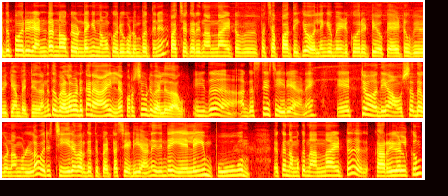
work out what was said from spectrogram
ഇതിപ്പോൾ ഒരു രണ്ടെണ്ണമൊക്കെ ഉണ്ടെങ്കിൽ നമുക്കൊരു കുടുംബത്തിന് പച്ചക്കറി നന്നായിട്ട് ചപ്പാത്തിക്കോ അല്ലെങ്കിൽ മെഴുക്കുരട്ടിയോ ഒക്കെ ആയിട്ട് ഉപയോഗിക്കാൻ പറ്റിയതാണ്. ഇത് വിളവെടുക്കാനായില്ല കുറച്ചുകൂടി വലുതാകും. ഇത് അഗസ്ത്യ ചീരയാണേ. ഏറ്റവും അധികം ഔഷധ ഗുണമുള്ള ഒരു ചീരവർഗത്തിൽപ്പെട്ട ചെടിയാണ്. ഇതിന്റെ ഇലയും പൂവും ഒക്കെ നമുക്ക് നന്നായിട്ട് കറികൾക്കും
